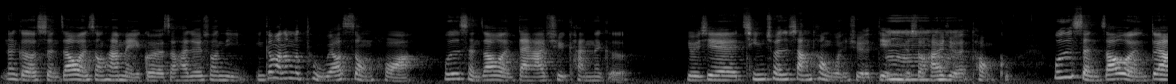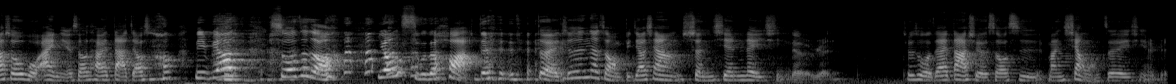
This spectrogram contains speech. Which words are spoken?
那个沈昭文送他玫瑰的时候，他就会说你你干嘛那么土，要送花，或者沈昭文带他去看那个有一些青春伤痛文学电影的时候，他会觉得很痛苦。或是沈昭文对他说“我爱你”的时候，他会大叫说：“ 你不要 说这种庸俗的话。”对对对，对，就是那种比较像神仙类型的人。就是我在大学的时候是蛮向往这类型的人，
